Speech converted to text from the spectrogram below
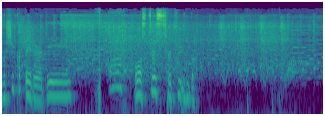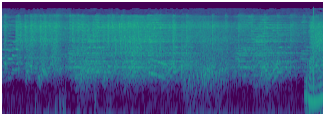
이거 실컷 때려야지. 아, 와, 스트레스 잘 풀린다. 이거 아니야?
